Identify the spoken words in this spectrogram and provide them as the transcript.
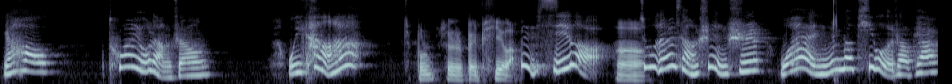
然后突然有两张，我一看啊，这不就是被 P 了？被 P 了，嗯，就我当时想，摄影师，why 你为什么要 P 我的照片？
